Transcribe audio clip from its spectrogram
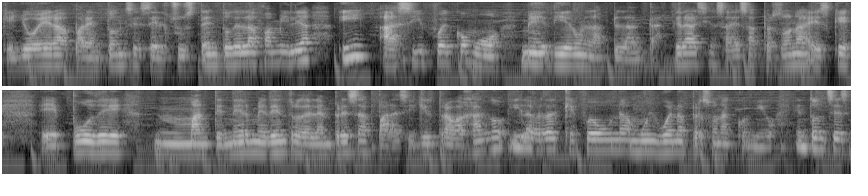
que yo era para entonces el sustento de la familia y así fue como me dieron la planta. Gracias a esa persona es que eh, pude mantenerme dentro de la empresa para seguir trabajando y la verdad que fue una muy buena persona conmigo. Entonces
